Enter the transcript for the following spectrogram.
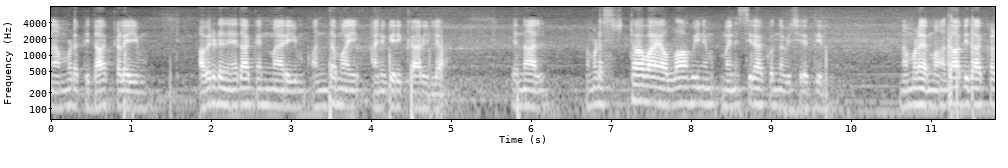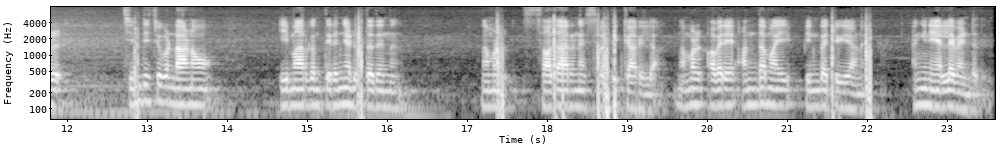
നമ്മുടെ പിതാക്കളെയും അവരുടെ നേതാക്കന്മാരെയും അന്ധമായി അനുകരിക്കാറില്ല. എന്നാൽ നമ്മുടെ സൃഷ്ടാവായ അള്ളാഹുവിനെ മനസ്സിലാക്കുന്ന വിഷയത്തിൽ നമ്മുടെ മാതാപിതാക്കൾ ചിന്തിച്ചുകൊണ്ടാണോ ഈ മാർഗം തിരഞ്ഞെടുത്തതെന്ന് നമ്മൾ സാധാരണ ശ്രദ്ധിക്കാറില്ല. നമ്മൾ അവരെ അന്ധമായി പിൻപറ്റുകയാണ്. അങ്ങനെയല്ല വേണ്ടത്.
